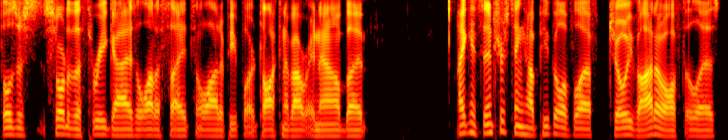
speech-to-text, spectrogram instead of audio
those are sort of the three guys a lot of sites and a lot of people are talking about right now. But I think it's interesting how people have left Joey Votto off the list,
